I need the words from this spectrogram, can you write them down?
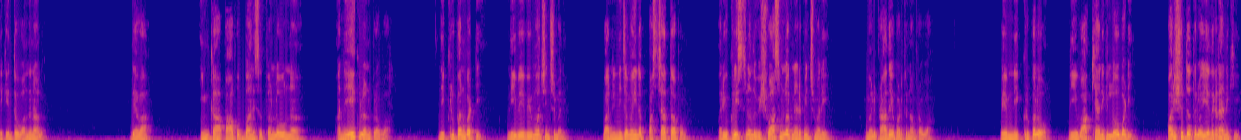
నీకెంతో వందనాలు. దేవా ఇంకా పాప బానిసత్వంలో ఉన్న అనేకులను ప్రభా నీ కృపను బట్టి నీవే విమోచించమని వారిని నిజమైన పశ్చాత్తాపం మరియు క్రీస్తునందు విశ్వాసంలోకి నడిపించమని మిమ్మల్ని ప్రాధేయపడుతున్నాం ప్రవ్వా. మేము నీ కృపలో నీ వాక్యానికి లోబడి పరిశుద్ధతలో ఎదగడానికి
